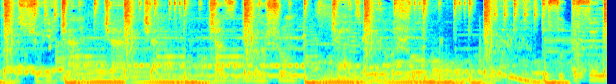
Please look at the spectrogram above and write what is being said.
Хтось чує ча, ча, ча, час білого шуму. Час білого шуму. Тусу тусили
